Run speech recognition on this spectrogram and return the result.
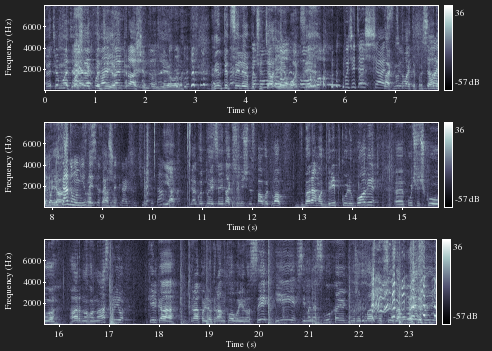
Тетя Матя, Бачите, як подіяв. найкраще подіяла. Він підсилює почуття і емоції. Почуття щастя. Так, ну давайте присядемо. Давайте я присядемо, мені здається, так розкажу. буде краще чути, так? Як? Як готується? І так, всю ніч не спав, готував. Беремо дрібку любові, пучечку гарного настрою, кілька крапельок ранкової роси, і всі мене слухають дуже класно, всі записують.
